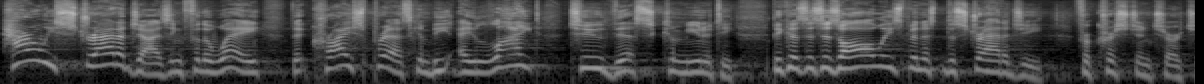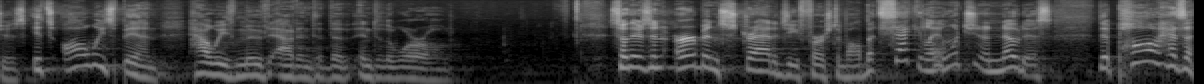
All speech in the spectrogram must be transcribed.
How are we strategizing for the way that Christ Pres can be a light to this community? Because this has always been the strategy for Christian churches. It's always been how we've moved out into the, into the world. So there's an urban strategy, first of all. But secondly, I want you to notice that Paul has a,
